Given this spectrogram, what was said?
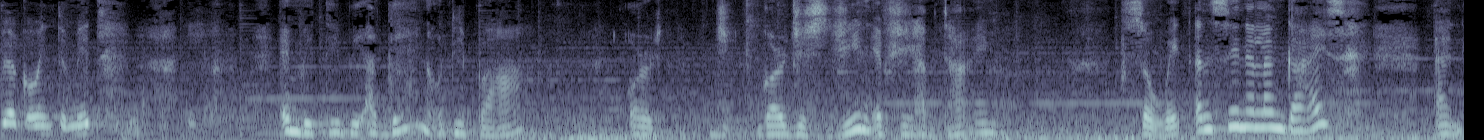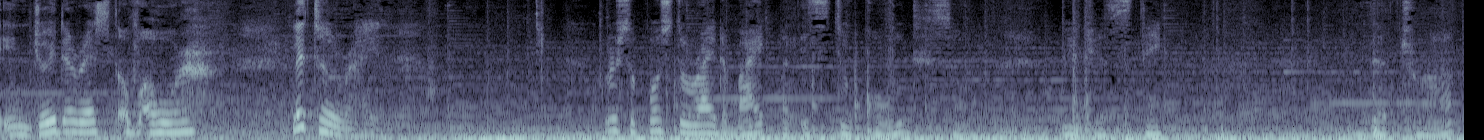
we are going to meet MBTV again, o di ba? Or G- Gorgeous Jean if she have time. So wait and see na lang guys and enjoy the rest of our little ride. We're supposed to ride a bike but it's too cold so we just take the truck.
